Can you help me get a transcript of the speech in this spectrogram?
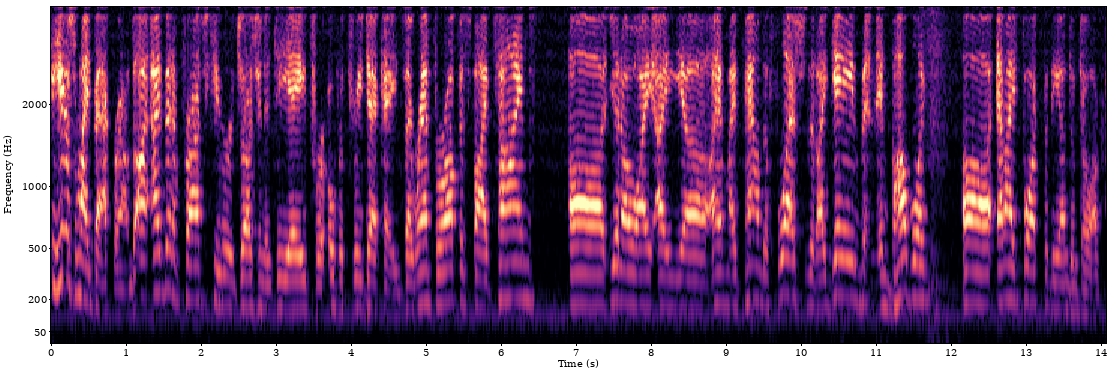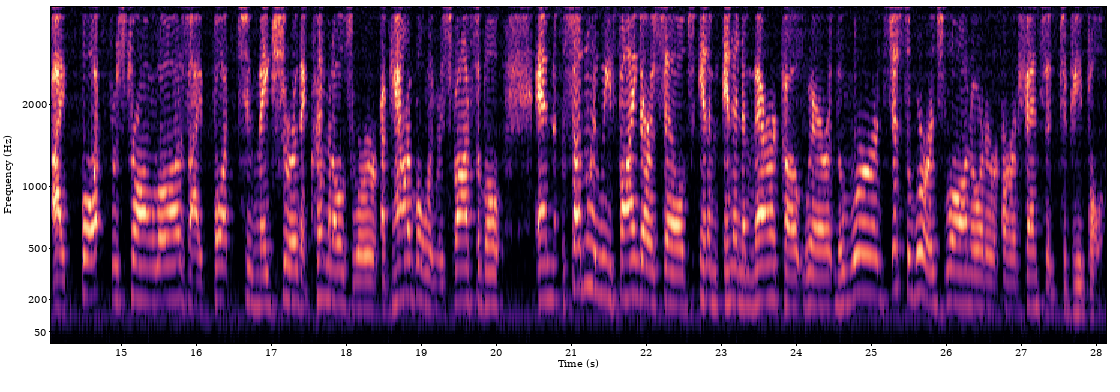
here's my background. I, I've been a prosecutor, a judge, and a DA for over three decades. I ran for office five times. Uh, you know, I I, uh, I have my pound of flesh that I gave in, in public, uh, and I fought for the underdog. I fought for strong laws. I fought to make sure that criminals were accountable and responsible. And suddenly we find ourselves in a, in an America where the words, just the words, law and order, are offensive to people.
